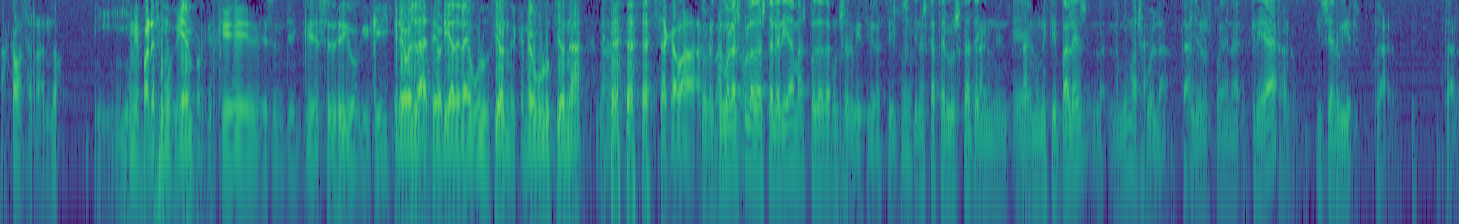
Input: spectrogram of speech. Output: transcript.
acaba cerrando. Y, y me parece muy bien, porque es que, es, que es- digo que, que creo en la teoría de la evolución, de que no evoluciona, se acaba. Porque tú con la ¿no? escuela de hostelería más puedes dar un servicio. Es decir, si Mm. tienes que hacer los catering eh, claro. municipales, la, la misma escuela. claro. Ellos los pueden a- crear Claro. y servir. Claro, claro.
